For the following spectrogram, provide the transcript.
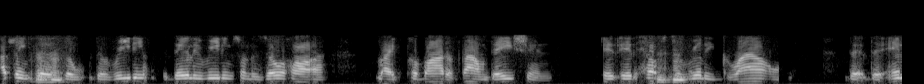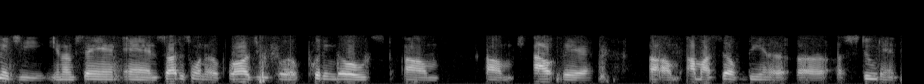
I think the, Mhm. the the reading, the daily readings from the Zohar, like provide a foundation. It, it helps to Mhm. really ground the the energy. You know what I'm saying? And so I just want to applaud you for putting those um, um, out there. Um, I myself being a, a, a student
